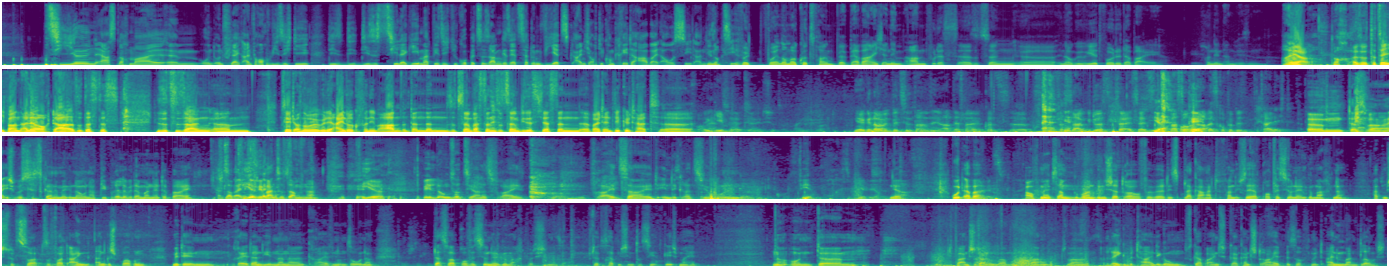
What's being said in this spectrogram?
Zielen erst nochmal ähm, und, und vielleicht einfach auch, wie sich die, die, die, dieses Ziel ergeben hat, wie sich die Gruppe zusammengesetzt hat und wie jetzt eigentlich auch die konkrete Arbeit aussieht an diesem genau. Ziel. Ich wollte vorher nochmal kurz fragen, wer, wer, war eigentlich an dem Abend, wo das äh, sozusagen äh, inauguriert wurde, dabei von den Anwesenden? Ah ja, doch, also tatsächlich waren alle auch da, sodass das wir sozusagen ähm, vielleicht auch nochmal über den Eindruck von dem Abend und dann, dann sozusagen, was dann sozusagen, wie sich das dann äh, weiterentwickelt hat, äh, ergeben hat. Ja, genau. Ja. Willst du den Abend erstmal kurz äh, was sagen, wie du das als, als ja, warst okay. du der Arbeitsgruppe beteiligt? Ähm, das war, ich wüsste es gar nicht mehr genau und habe die Brille wieder mal nicht dabei. Ich glaube vier, wir waren zusammen, ne? Vier, Bildung, Soziales, Frei, Freizeit, Integration. Vier. Ja. Gut, aber aufmerksam geworden bin ich darauf über das Plakat, fand ich sehr professionell gemacht, ne? hat mich sofort ein, angesprochen mit den Rädern, die ineinander greifen und so. Ne? Das war professionell gemacht, würde ich immer sagen. Das hat mich interessiert, gehe ich mal hin. Ne? Und ähm, die Veranstaltung war wunderbar. Es war rege Beteiligung. Es gab eigentlich gar keinen Streit, bis auf mit einem Mann, glaube ich.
